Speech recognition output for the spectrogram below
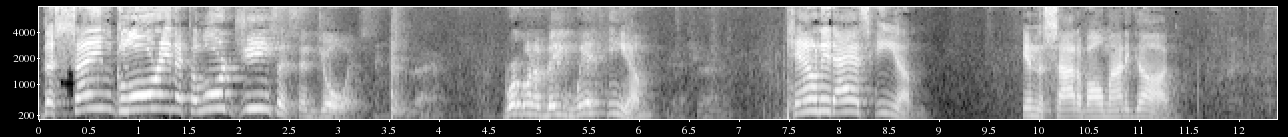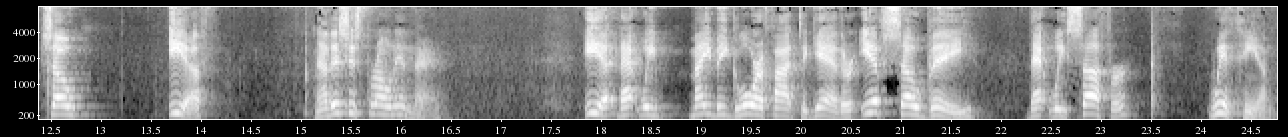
the same glory that the Lord Jesus enjoys. We're going to be with Him, counted as Him in the sight of Almighty God. So, if, now this is thrown in there, if that we may be glorified together, if so be that we suffer with Him.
